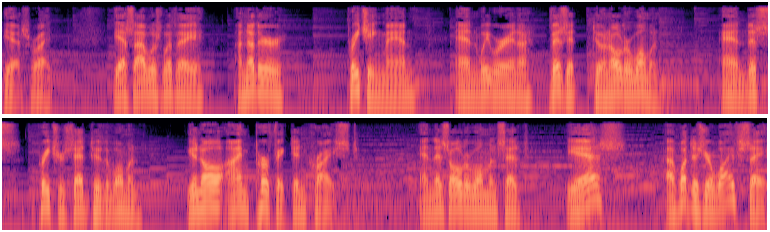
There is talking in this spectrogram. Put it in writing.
Yes, right. Yes, I was with a another preaching man and we were in a visit to an older woman. And this preacher said to the woman, You know, I'm perfect in Christ. And this older woman said, Yes? Uh, what does your wife say?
